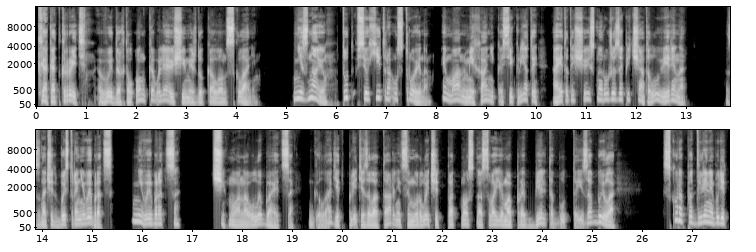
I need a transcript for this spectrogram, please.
«Как открыть?» – выдохнул он, ковыляющий между колонн склани. «Не знаю, тут все хитро устроено. Эман, механика, секреты, а этот еще и снаружи запечатал, уверенно. Значит, быстро не выбраться? Не выбраться. Чему она улыбается? Гладит плети золотарницы, мурлычет под нос на своем, а про бельта будто и забыла. Скоро под дверями будет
